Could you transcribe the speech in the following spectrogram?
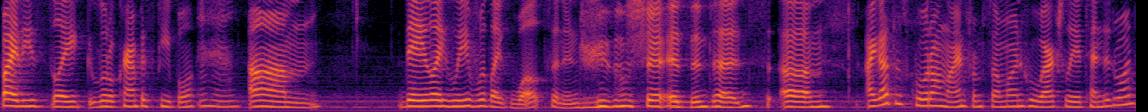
by these like little Krampus people. Mm-hmm. Um, they like leave with like welts and injuries and Oh, shit. It's intense. Um, I got this quote online from someone who actually attended one,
